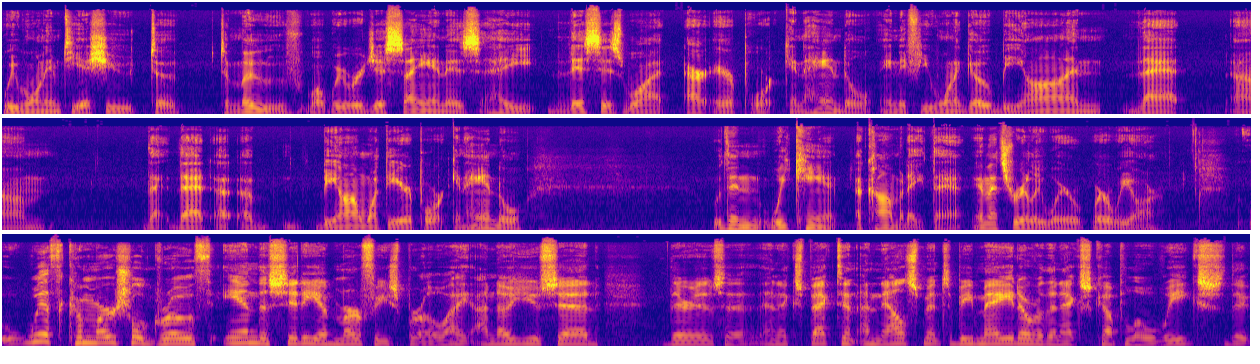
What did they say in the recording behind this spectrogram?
we want MTSU to to move. What we were just saying is, hey, this is what our airport can handle, and if you want to go beyond that, um, that that uh, uh, beyond what the airport can handle, well, then we can't accommodate that, and that's really where where we are. With commercial growth in the city of Murfreesboro, I, I know you said there is a, an expectant announcement to be made over the next couple of weeks that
